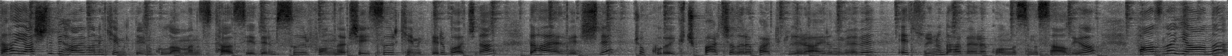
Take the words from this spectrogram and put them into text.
daha yaşlı bir hayvanın kemiklerini kullanmanızı tavsiye ederim. Sığır fonları, şey sığır kemikleri bu açıdan daha elverişli. Çok e, küçük parçalara, partiküllere ayrılmıyor ve et suyunun daha berrak olmasını sağlıyor. Fazla yağını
